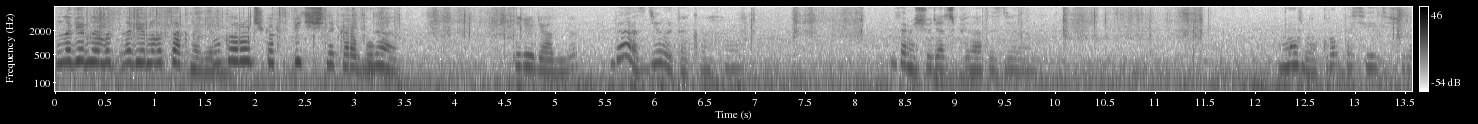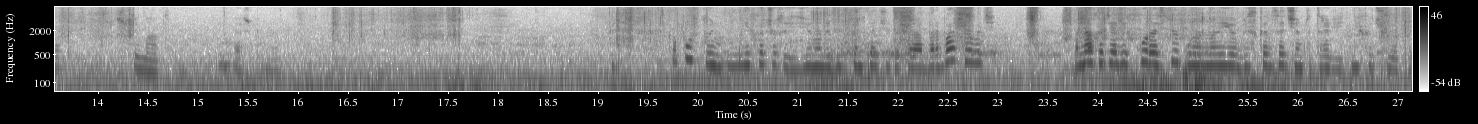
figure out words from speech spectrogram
Ну, наверное, вот, наверное, вот так, наверное. Ну, короче, как спичечный коробок. да, Четыре ряда, да? да, сделай так. ага. И там еще ряд шпината сделаем. Можно укроп посеять еще ряд. Шпинат. Да, шпинат. Капусту не хочу садить, ее надо без конца что-то обрабатывать. Она хотя легко растет, но надо ее без конца чем-то травить. Не хочу это.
